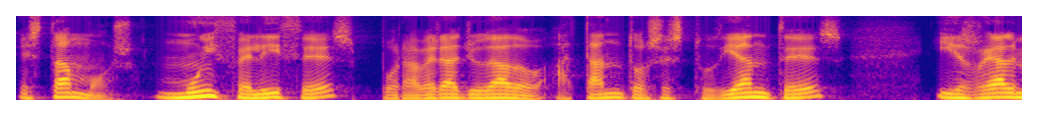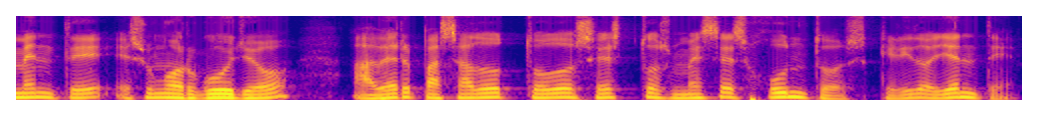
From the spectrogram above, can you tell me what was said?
Estamos muy felices por haber ayudado a tantos estudiantes y realmente es un orgullo haber pasado todos estos meses juntos, querido oyente.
